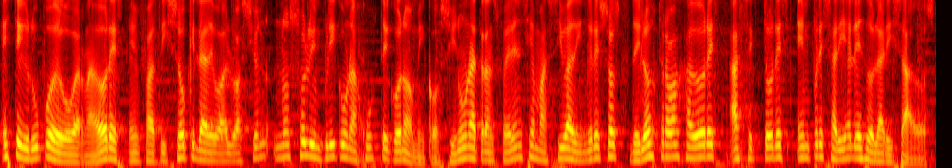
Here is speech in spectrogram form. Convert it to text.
Este grupo de gobernadores enfatizó que la devaluación no solo implica un ajuste económico, sino una transferencia masiva de ingresos de los trabajadores a sectores empresariales dolarizados.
